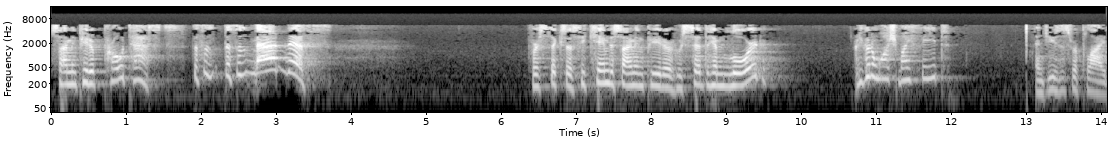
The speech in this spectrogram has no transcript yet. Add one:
Simon Peter protests. This is, this is madness. Verse 6 says, He came to Simon Peter, who said to him, Lord, are you going to wash my feet? And Jesus replied,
